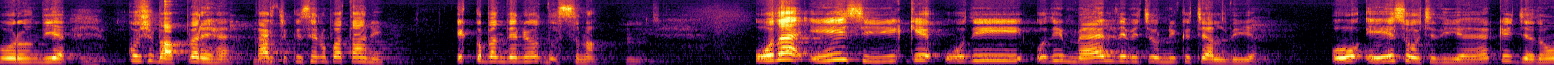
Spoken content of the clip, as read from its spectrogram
ਹੋਰ ਹੁੰਦੀ ਹੈ ਕੁਝ ਵਾਪਰ ਰਿਹਾ ਘਰ 'ਚ ਕਿਸੇ ਨੂੰ ਪਤਾ ਨਹੀਂ, ਇੱਕ ਬੰਦੇ ਨੇ ਉਹ ਦੱਸਣਾ। ਉਹਦਾ ਇਹ ਸੀ ਕਿ ਉਹਦੀ ਉਹਦੀ ਮਹਿਲ ਦੇ ਵਿੱਚ ਉਨੀ ਕੁ ਚੱਲਦੀ ਹੈ। ਉਹ ਇਹ ਸੋਚਦੀ ਹੈ ਕਿ ਜਦੋਂ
